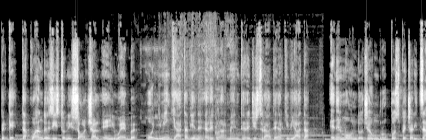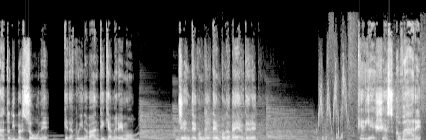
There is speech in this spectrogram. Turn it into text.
Perché da quando esistono i social e il web, ogni minchiata viene regolarmente registrata e archiviata. E nel mondo c'è un gruppo specializzato di persone, che da qui in avanti chiameremo gente con del tempo da perdere, che riesce a scovare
